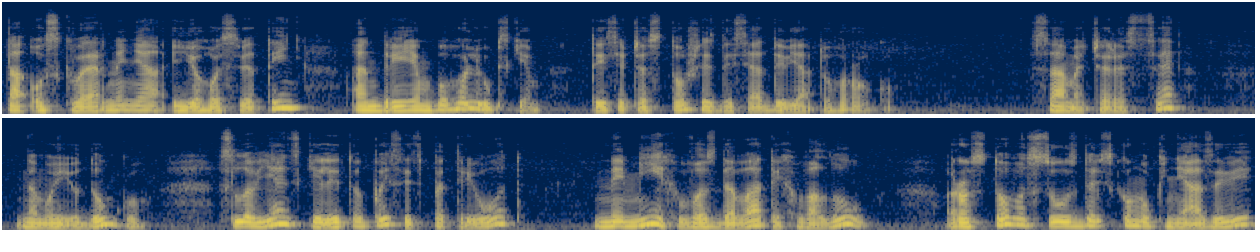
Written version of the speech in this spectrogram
та осквернення його святинь Андрієм Боголюбським 1169 року. Саме через це, на мою думку, слов'янський літописець Патріот не міг воздавати хвалу Ростово-Суздальському князеві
